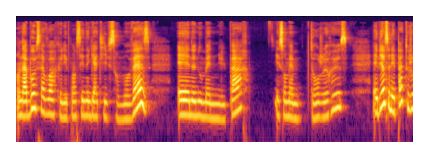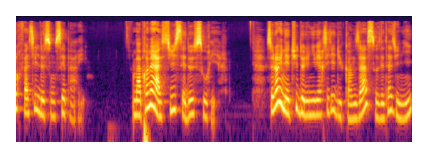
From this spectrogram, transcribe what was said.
on a beau savoir que les pensées négatives sont mauvaises et ne nous mènent nulle part, et sont même dangereuses, eh bien ce n'est pas toujours facile de s'en séparer. Ma première astuce, c'est de sourire. Selon une étude de l'Université du Kansas aux États-Unis,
